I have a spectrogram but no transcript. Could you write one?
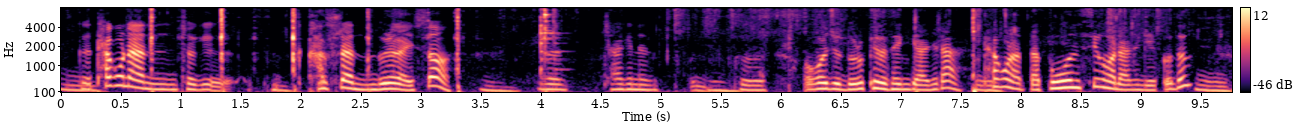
음. 그 타고난 저기 가수란 노래가 있어. 음. 그 자기는 음. 그 어거지로 노력해서 된 게 아니라 음. 타고났다. 보온싱어라는 게 있거든. 음.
